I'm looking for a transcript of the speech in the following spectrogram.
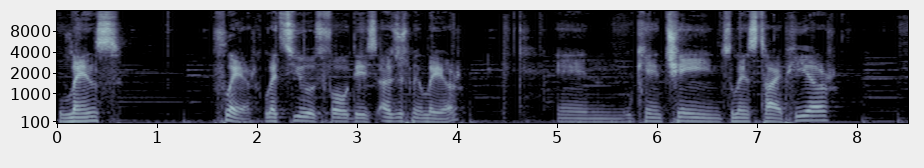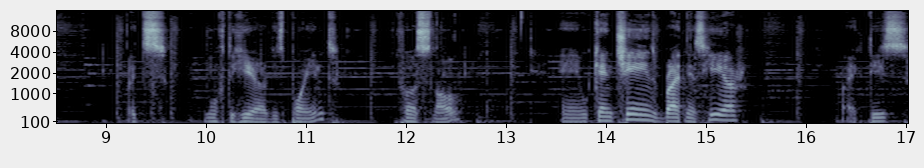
lens flare. Let's use for this adjustment layer. And we can change lens type here. let's move to here this point for snow and we can change brightness here like this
